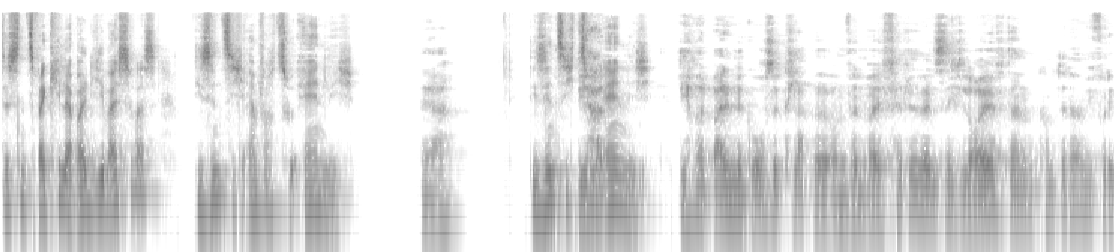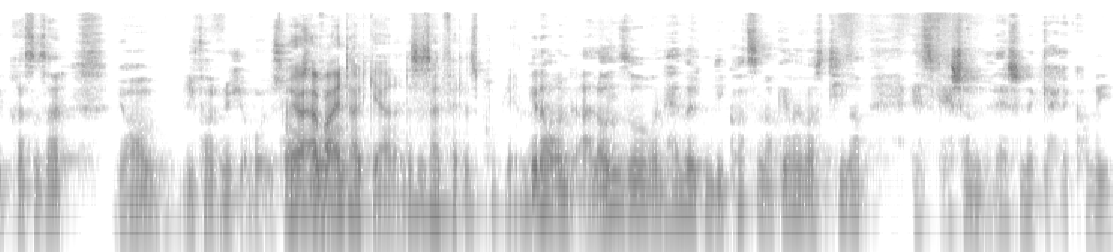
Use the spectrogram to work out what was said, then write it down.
das sind zwei Killer, weil die, weißt du was, die sind sich einfach zu ähnlich. Ja. Die sind sich Die zu hat- ähnlich. Die haben halt beide eine große Klappe und wenn bei Vettel, wenn es nicht läuft, dann kommt er dann irgendwie vor die Presse und sagt, ja, lief halt nicht, aber ist halt Ja, so. er weint halt gerne. Das ist halt Vettels Problem. Ne? Genau, und Alonso und Hamilton, die kotzen auch gerne mal über das Team ab. Es wäre schon, wär schon eine geile Kombi.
